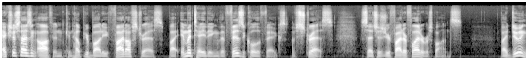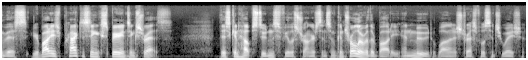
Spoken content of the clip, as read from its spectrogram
Exercising often can help your body fight off stress by imitating the physical effects of stress, such as your fight or flight response. By doing this, your body is practicing experiencing stress. This can help students feel a stronger sense of control over their body and mood while in a stressful situation.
